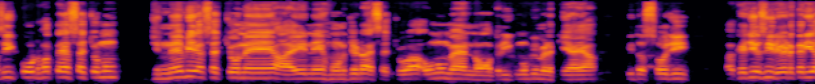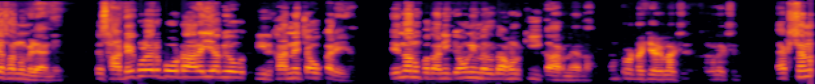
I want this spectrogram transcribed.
ਅਸੀਂ ਕੋਟ ਫਤਿਹ ਐਸਐਚਓ ਨੂੰ ਜਿੰਨੇ ਵੀ ਐਸਐਚਓ ਨੇ ਆਏ ਨੇ ਹੁਣ ਜਿਹੜਾ ਐਸਐਚਓ ਆ ਉਹਨੂੰ ਮੈਂ 9 ਤਰੀਕ ਨੂੰ ਵੀ ਮਿਲ ਕੇ ਆਇਆ ਵੀ ਦੱਸੋ ਜੀ। ਆਖੇ ਜੀ ਅਸੀਂ ਰੇਡ ਕਰੀਆ ਸਾਨੂੰ ਮਿਲਿਆ ਨਹੀਂ। ਤੇ ਸਾਡੇ ਕੋਲੇ ਰਿਪੋਰਟ ਆ ਰਹੀ ਆ ਵੀ ਉਹ ਤੀਰਖਾਨੇ ਚ ਉਹ ਘਰੇ ਆ। ਇਹਨਾਂ ਨੂੰ ਪਤਾ ਨਹੀਂ ਕਿਉਂ ਨਹੀਂ ਮਿਲਦਾ ਹੁਣ ਕੀ ਕਾਰਨ ਹੈ ਇਹਦਾ। ਹੁਣ ਤੁਹਾਡਾ ਕੀ ਅਗਲਾ ਅਗਲਾ ਐਕਸ਼ਨ? ਐਕਸ਼ਨ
